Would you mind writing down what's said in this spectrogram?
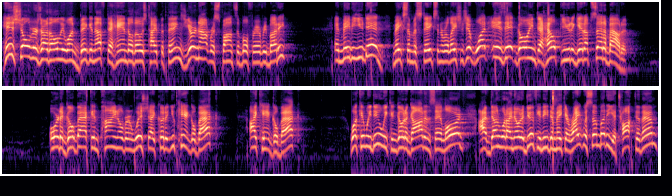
His shoulders are the only one big enough to handle those type of things. You're not responsible for everybody. And maybe you did make some mistakes in a relationship. What is it going to help you to get upset about it? Or to go back and pine over and wish I could have. You can't go back. I can't go back. What can we do? We can go to God and say, Lord, I've done what I know to do. If you need to make it right with somebody, you talk to them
